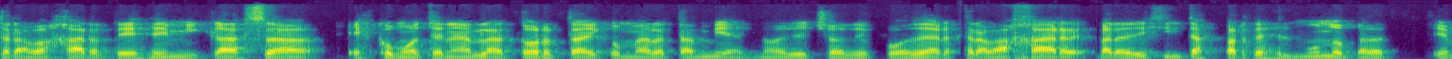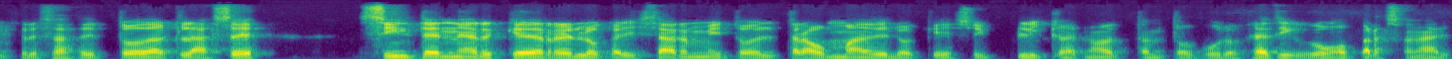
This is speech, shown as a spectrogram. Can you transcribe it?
trabajar desde mi casa es como tener la torta y comerla también, ¿no? El hecho de poder trabajar para distintas partes del mundo, para empresas de toda clase, sin tener que relocalizarme y todo el trauma de lo que eso implica, ¿no? Tanto burocrático como personal.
